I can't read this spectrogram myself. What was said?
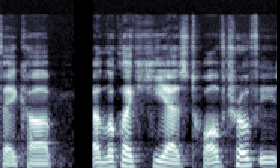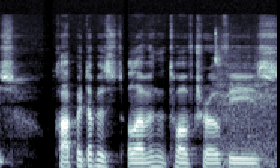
FA Cup. It looked like he has 12 trophies. Klopp picked up his 11th and 12 trophies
